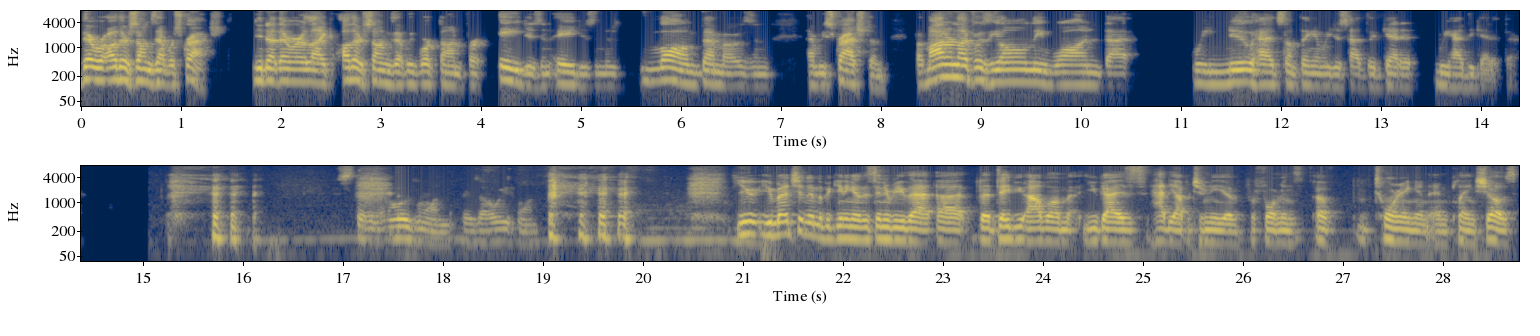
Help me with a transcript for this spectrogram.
there were other songs that were scratched. You know, there were like other songs that we worked on for ages and ages, and there's long demos and and we scratched them. But Modern Life was the only one that we knew had something, and we just had to get it. We had to get it there. so there's always one. There's always one. you you mentioned in the beginning of this interview that uh, the debut album you guys had the opportunity of performance of touring and, and playing shows.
